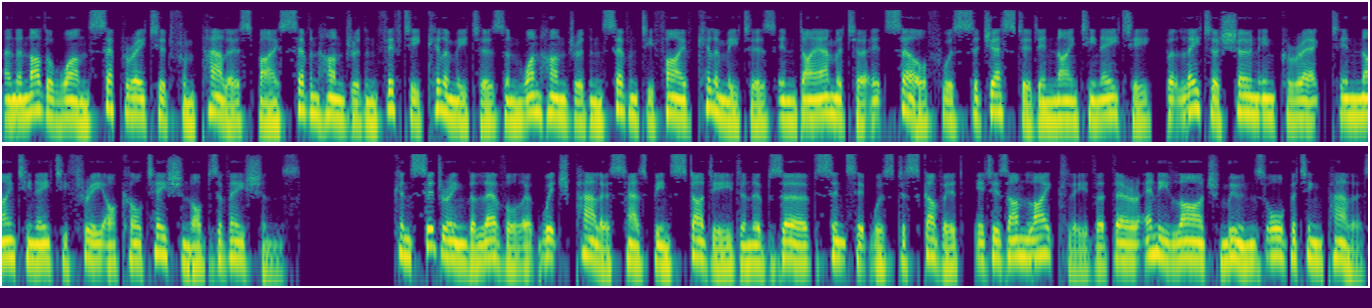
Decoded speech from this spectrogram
and another one separated from Pallas by 750 km and 175 km in diameter itself was suggested in 1980, but later shown incorrect in 1983 occultation observations. Considering the level at which Pallas has been studied and observed since it was discovered, it is unlikely that there are any large moons orbiting Pallas.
